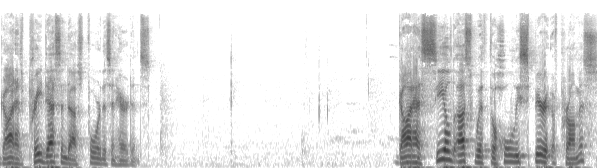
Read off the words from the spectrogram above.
God has predestined us for this inheritance. God has sealed us with the Holy Spirit of promise.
